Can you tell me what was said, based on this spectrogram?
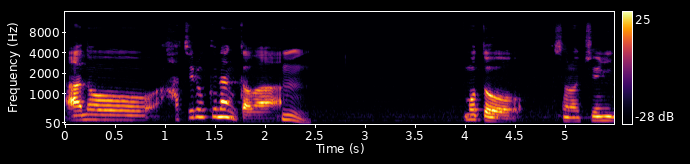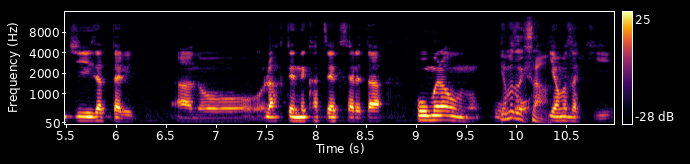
あの86なんかはうん。元その中日だったり、あの楽天で活躍されたホームラン王の山崎さん山崎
